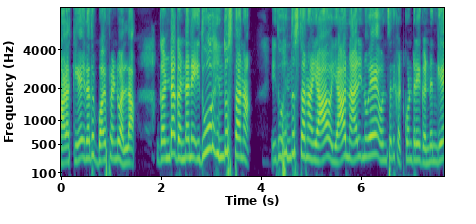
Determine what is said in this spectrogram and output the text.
ಮಾಡೋಕ್ಕೆ ಇಲ್ಲಾಂದ್ರೆ ಬಾಯ್ ಫ್ರೆಂಡು ಅಲ್ಲ. ಗಂಡ ಗಂಡನೇ ಇದು ಹಿಂದೂಸ್ತಾನ. ಇದು ಹಿಂದೂಸ್ತಾನ, ಯಾವ ಯಾವ ನಾರಿನೂ ಒಂದ್ಸಲಿ ಕಟ್ಕೊಂಡ್ರೆ ಗಂಡನಿಗೆ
